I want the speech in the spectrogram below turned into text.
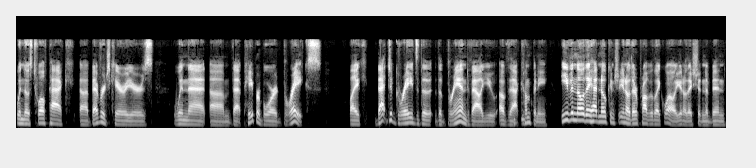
when those 12 pack uh, beverage carriers when that um, that paperboard breaks like that degrades the the brand value of that mm-hmm. company even though they had no control you know they're probably like well you know they shouldn't have been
